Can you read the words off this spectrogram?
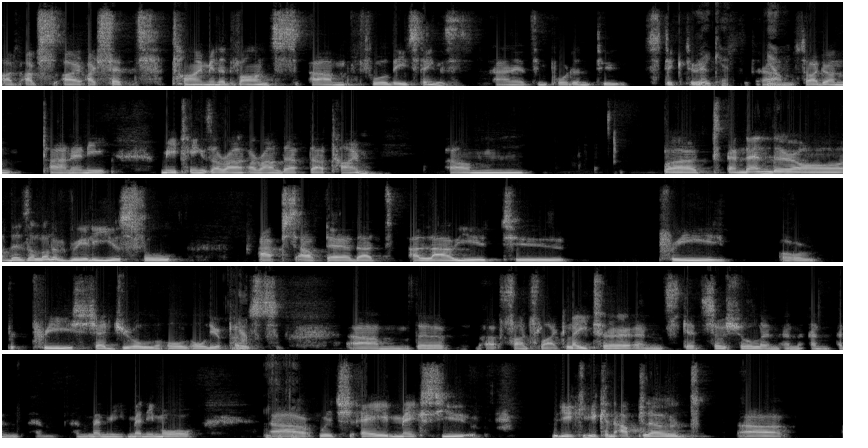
I've, I've I, I, set time in advance um, for these things, and it's important to stick to Make it. it. Yeah. Um, so I don't plan any meetings around around that that time. Um, but and then there are there's a lot of really useful apps out there that allow you to pre or pre-schedule all, all your posts. Um, the uh, sites like Later and Get Social and and, and, and, and, many many more, uh, which a makes you you, you can upload uh,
